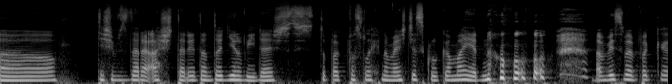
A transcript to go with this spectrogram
uh, Těším se teda, až tady tento díl vyjde, to pak poslechneme ještě s klukama jednou, aby jsme pak uh,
